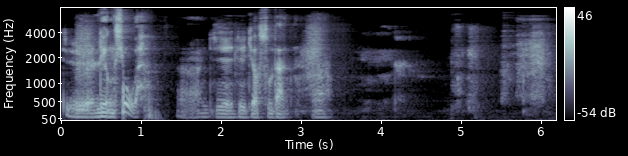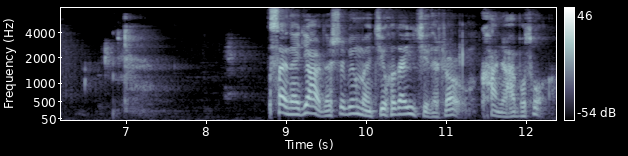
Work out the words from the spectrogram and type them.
就是领袖吧，啊，这这叫苏丹啊。塞内加尔的士兵们集合在一起的时候，看着还不错。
